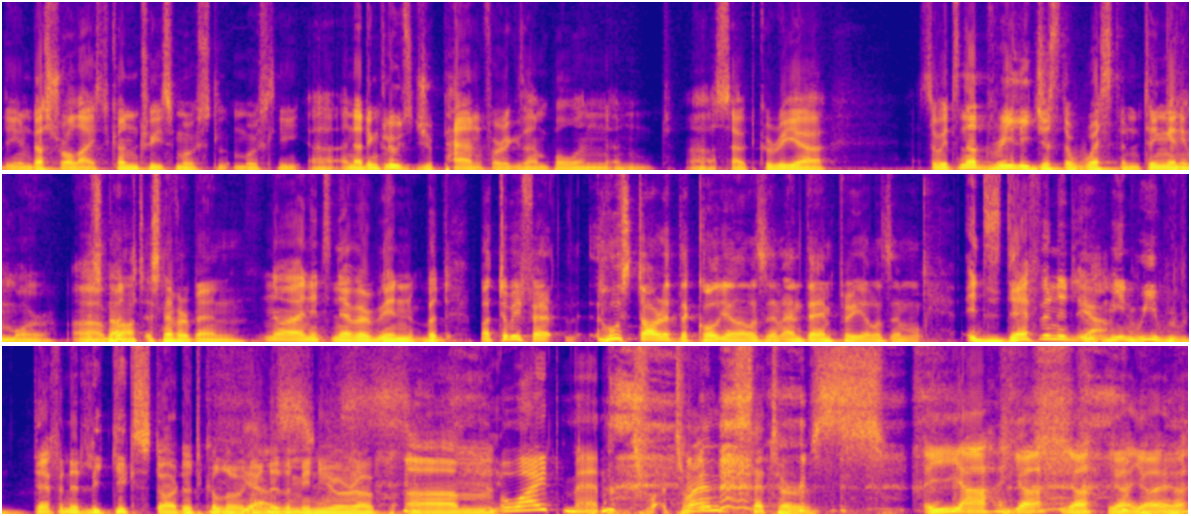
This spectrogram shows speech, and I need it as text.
the industrialized countries most mostly, uh, and that includes Japan, for example, and and uh, South Korea. So it's not really just a Western thing anymore. Uh, it's not. It's never been. No, and it's never been. But But to be fair, who started the colonialism and the imperialism? It's definitely. Yeah. I mean, we r- definitely kickstarted colonialism Yes, in. Europe. Um, White men. Tr- trendsetters. yeah, yeah, yeah, yeah, yeah,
